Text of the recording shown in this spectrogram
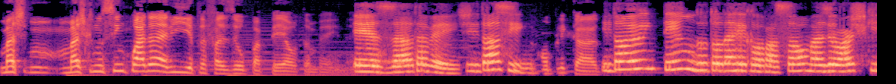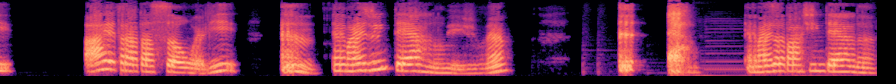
mas, mas que não se enquadraria para fazer o papel também. Né? Exatamente. Então, assim. É complicado. Então, eu entendo toda a reclamação, mas eu acho que a retratação ali é mais o interno mesmo, né? É mais a parte interna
